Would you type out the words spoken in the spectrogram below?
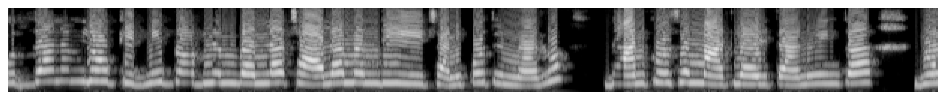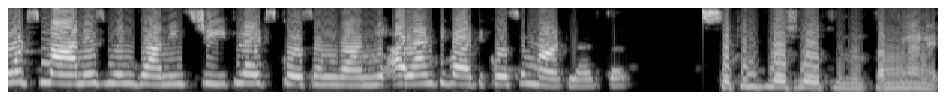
ఉద్దానంలో కిడ్నీ ప్రాబ్లం వల్ల చాలా మంది చనిపోతున్నారు. దానికోసం మాట్లాడతాను. ఇంకా రోడ్స్ మేనేజ్మెంట్ కానీ స్ట్రీట్ లైట్స్ కోసం కానీ అలాంటి వాటి కోసం మాట్లాడతాను. సెకండ్ ప్లేస్లో వచ్చిన తమ్మినని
